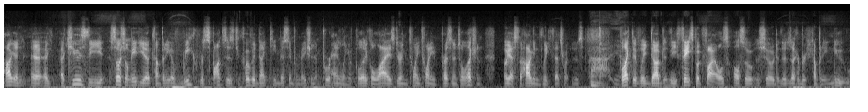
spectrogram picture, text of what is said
Haugen uh, accused the social media company of weak responses to COVID 19 misinformation and poor handling of political lies during the 2020 presidential election. Oh, yes, the Haugen leak, that's what it is. Ah, yeah. Collectively dubbed the Facebook files, also showed that Zuckerberg's company knew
